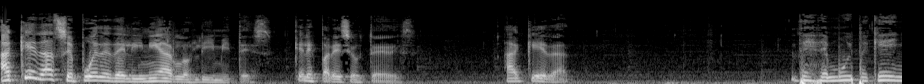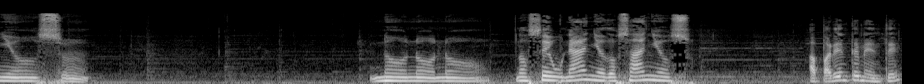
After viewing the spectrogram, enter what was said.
¿A qué edad se puede delinear los límites? ¿Qué les parece a ustedes? ¿A qué edad? Desde muy pequeños. No, no, no. No sé, un año, dos años. Aparentemente,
